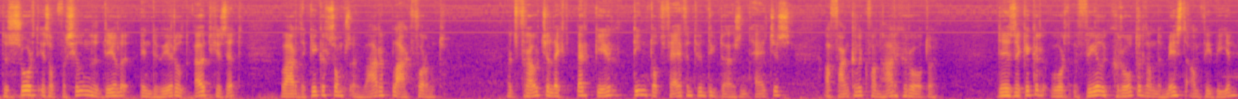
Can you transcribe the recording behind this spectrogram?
De soort is op verschillende delen in de wereld uitgezet waar de kikker soms een ware plaag vormt. Het vrouwtje legt per keer 10 tot 25.000 eitjes, afhankelijk van haar grootte. Deze kikker wordt veel groter dan de meeste amfibieën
